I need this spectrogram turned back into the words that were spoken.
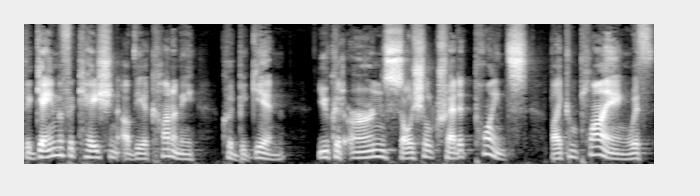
the gamification of the economy could begin. You could earn social credit points, by complying with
